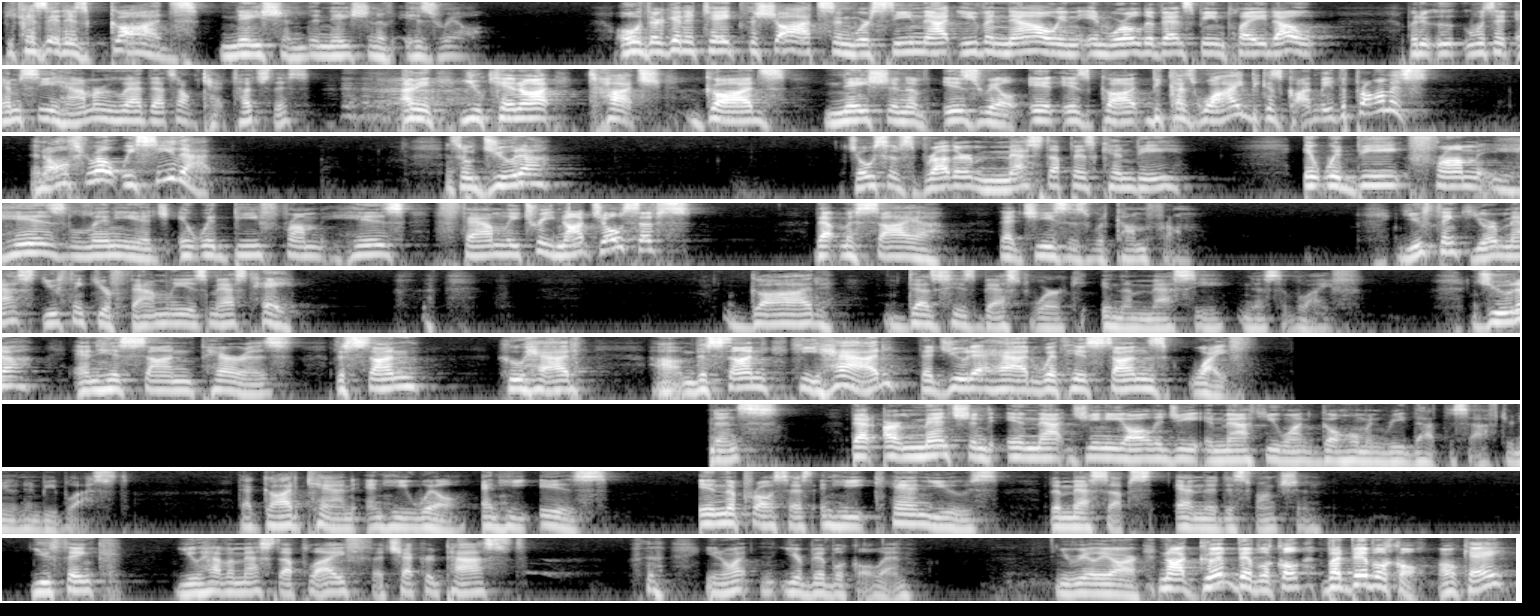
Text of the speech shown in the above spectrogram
because it is God's nation, the nation of Israel. Oh, they're going to take the shots, and we're seeing that even now in, in world events being played out. But it, was it MC Hammer who had that song? Can't touch this. I mean, you cannot touch God's nation of Israel. It is God. Because why? Because God made the promise. And all throughout, we see that. And so Judah Joseph's brother, messed up as can be, it would be from his lineage, it would be from his family tree, not Joseph's, that Messiah, that Jesus would come from. You think you're messed? You think your family is messed? Hey, God does his best work in the messiness of life. Judah and his son Perez, the son who had um, the son he had, that Judah had with his son's wife. That are mentioned in that genealogy in Matthew 1. Go home and read that this afternoon and be blessed. That God can and He will and He is in the process and He can use the mess ups and the dysfunction. You think you have a messed up life, a checkered past? you know what? You're biblical then. You really are. Not good biblical, but biblical, okay?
